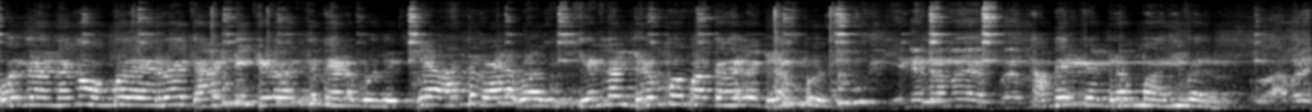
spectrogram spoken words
ஒரு கிராம் தங்கம் ஒன்பதாயிரம் ரூபாய் தாண்டி கீழே வந்து மேல போகுது. கீழே வந்து மேல போகுது. எல்லாம் ட்ரம்மு பார்க்க வேலை ட்ரம்மு. என்ன ட்ரம் அமெரிக்கா ட்ரம் அதிபர் அவரு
